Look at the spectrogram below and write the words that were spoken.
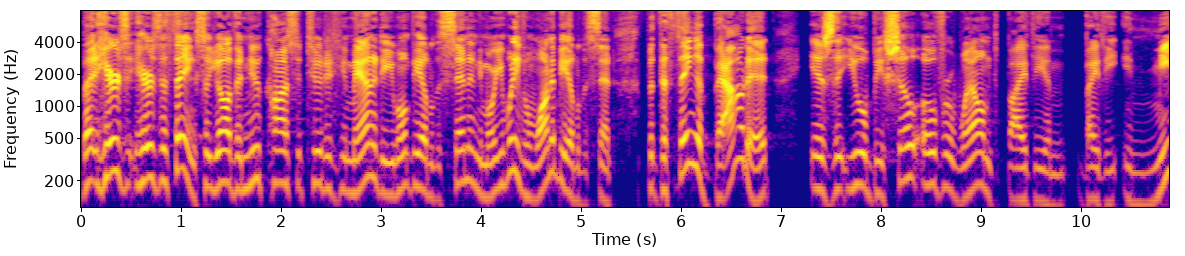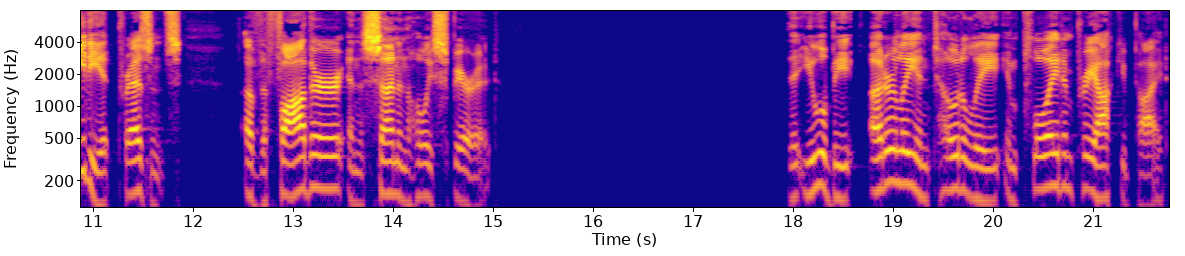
But here's, here's the thing. So you'll have a new constituted humanity. You won't be able to sin anymore. You won't even want to be able to sin. But the thing about it is that you will be so overwhelmed by the, by the immediate presence of the Father and the Son and the Holy Spirit that you will be utterly and totally employed and preoccupied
